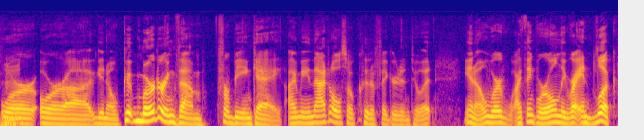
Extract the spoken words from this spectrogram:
or or uh, you know murdering them for being gay. I mean, that also could have figured into it. You know, we're I think we're only right. And look,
